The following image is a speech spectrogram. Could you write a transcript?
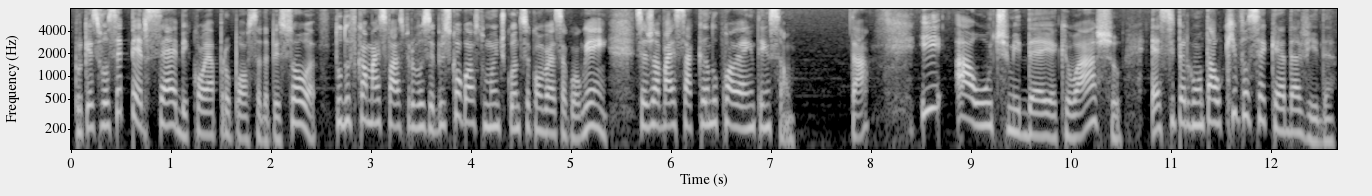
Porque se você percebe qual é a proposta da pessoa, tudo fica mais fácil para você. Por isso que eu gosto muito de quando você conversa com alguém, você já vai sacando qual é a intenção. Tá? E a última ideia que eu acho é se perguntar o que você quer da vida.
